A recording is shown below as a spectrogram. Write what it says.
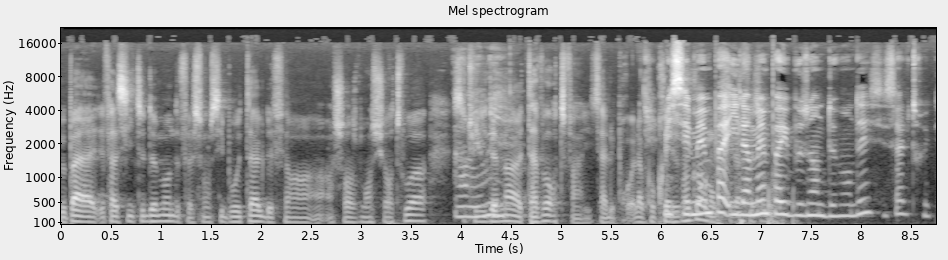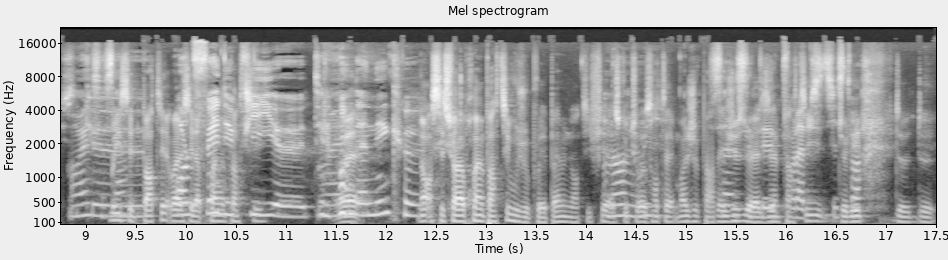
Peux pas. Enfin, s'il te demande de façon si brutale de faire un, un changement sur toi, si Non, tu mais dis oui. demain, euh, t'avortes, enfin, ça le la Mais propriété. c'est même pas, il a même pas eu besoin de demander, c'est ça le truc. c'est Ouais, que, c'est Oui, cette partie, ouais, on c'est la fait première depuis partie. euh, tellement Ouais. d'années que. Non, c'est sur la première partie où je pouvais pas m'identifier à ce que mais tu oui. ressentais. Moi, je parlais Ça, juste de la deuxième la partie, de, lui- histoire. de, de-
